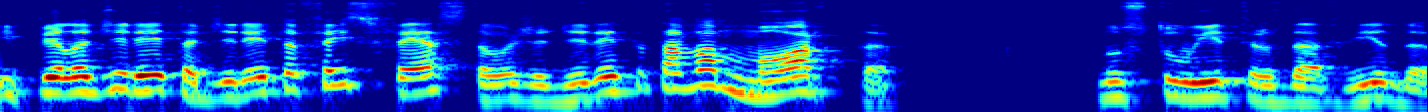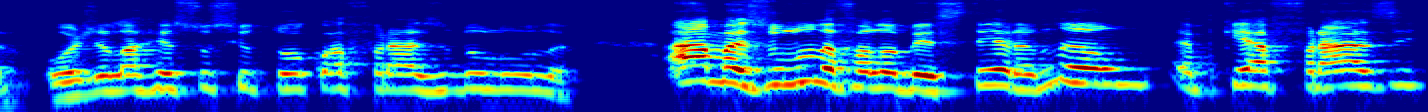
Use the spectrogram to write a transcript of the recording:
e pela direita. A direita fez festa hoje, a direita estava morta nos twitters da vida. Hoje ela ressuscitou com a frase do Lula. Ah, mas o Lula falou besteira? Não, é porque a frase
